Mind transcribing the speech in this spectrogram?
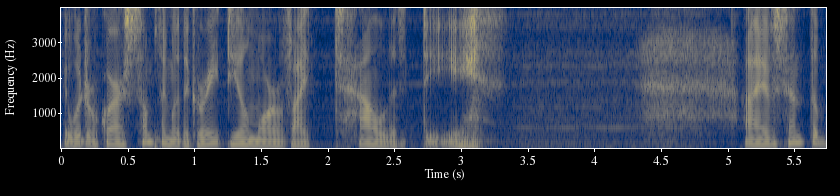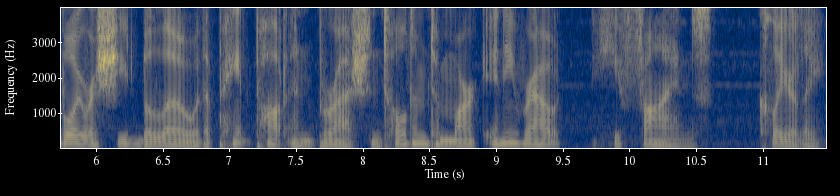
It would require something with a great deal more vitality. I have sent the boy Rashid below with a paint pot and brush and told him to mark any route he finds clearly.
